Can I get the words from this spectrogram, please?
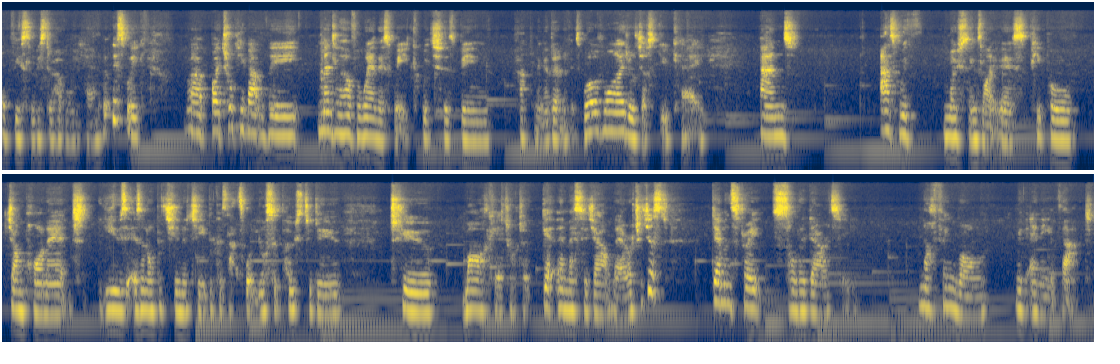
Obviously, we still have a weekend, but this week uh, by talking about the Mental Health Awareness Week, which has been happening. I don't know if it's worldwide or just UK. And as with most things like this, people jump on it, use it as an opportunity because that's what you're supposed to do to market or to get their message out there or to just demonstrate solidarity. Nothing wrong with any of that.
